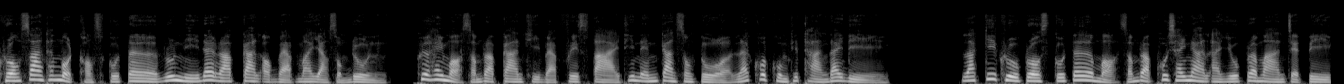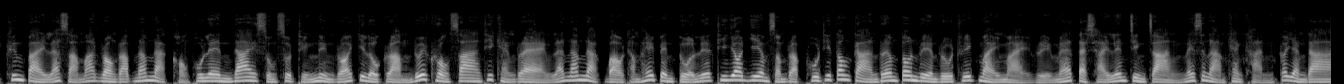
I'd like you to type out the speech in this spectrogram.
โครงสร้างทั้งหมดของสกูตเตอร์รุ่นนี้ได้รับการออกแบบมาอย่างสมดุล เพื่อให้เหมาะสำหรับการขี่แบบฟรีสไตล์ที่เน้นการทรงตัวและควบคุมทิศทางได้ดี Lucky Crew Pro Scooter เหมาะสำหรับผู้ใช้งานอายุประมาณ 7 ปีขึ้นไป และสามารถรองรับน้ำหนักของผู้เล่นได้สูงสุดถึง 100 กิโลกรัม ด้วยโครงสร้างที่แข็งแรง และน้ำหนักเบาทำให้เป็นตัวเลือกที่ยอดเยี่ยมสำหรับผู้ที่ต้องการเริ่มต้นเรียนรู้ทริคใหม่ๆ หรือแม้แต่ใช้เล่นจริงจังในสนามแข่งขันก็ยังได้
